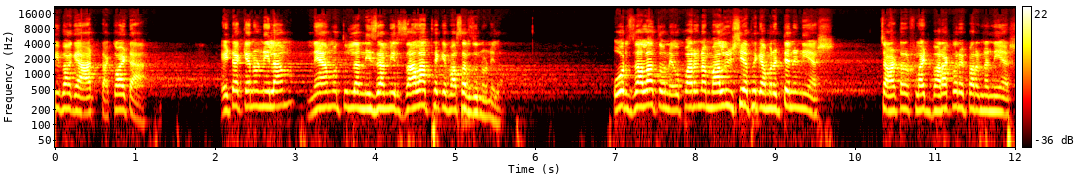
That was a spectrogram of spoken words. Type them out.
বিভাগে আটটা, কয়টা? এটা কেন নিলাম? নেয়ামতুল্লাহ নিজামির জালা থেকে বাঁচার জন্য নিলাম। ওর জ্বালা জ্বালাতনে ও পারে না মালয়েশিয়া থেকে আমরা টেনে নিয়ে আস। চার্টার ফ্লাইট ভাড়া করে পারে না নিয়ে আস।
